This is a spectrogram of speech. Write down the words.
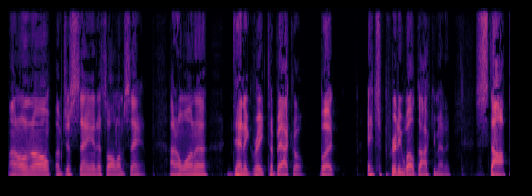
I don't know. I'm just saying. That's all I'm saying. I don't want to denigrate tobacco, but it's pretty well documented. Stop.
